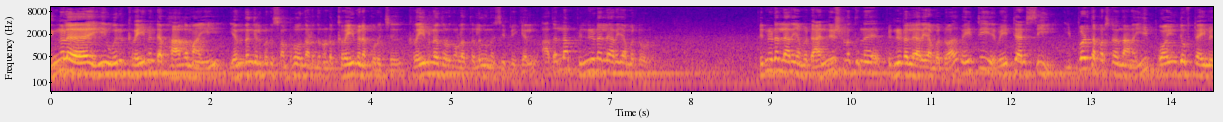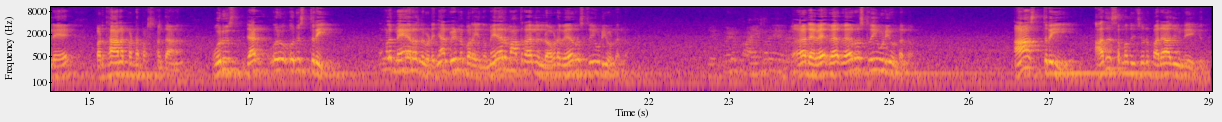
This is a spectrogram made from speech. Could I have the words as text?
നിങ്ങൾ ഈ ഒരു ക്രൈമിന്റെ ഭാഗമായി എന്തെങ്കിലും ഒരു സംഭവം നടന്നിട്ടുണ്ട് ക്രൈമിനെ കുറിച്ച് ക്രൈമിനെ തുടർന്നുള്ള തെളിവ് നശിപ്പിക്കൽ അതെല്ലാം പിന്നീടല്ലേ അറിയാൻ പറ്റുള്ളൂ. പിന്നീടല്ലേ അറിയാൻ പറ്റും. അന്വേഷണത്തിന് പിന്നീടല്ലേ അറിയാൻ പറ്റും. അത് വെയിറ്റ് ചെയ്യ് വെയിറ്റ് ആൻഡ് സി ഇപ്പോഴത്തെ പ്രശ്നം എന്താണ്? ഈ പോയിന്റ് ഓഫ് ടൈമിലെ പ്രധാനപ്പെട്ട പ്രശ്നം എന്താണ്? ഒരു ഒരു ഒരു സ്ത്രീ. നിങ്ങൾ മേയർ എന്ന് വിടും ഞാൻ വീണ്ടും പറയുന്നു മേയർ മാത്രമല്ലല്ലോ അവിടെ വേറൊരു സ്ത്രീ കൂടി ഉണ്ടല്ലോ. അതെ വേറൊരു സ്ത്രീ കൂടി ഉണ്ടല്ലോ. ആ സ്ത്രീ അത് സംബന്ധിച്ചൊരു പരാതി ഉന്നയിക്കുന്നു.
